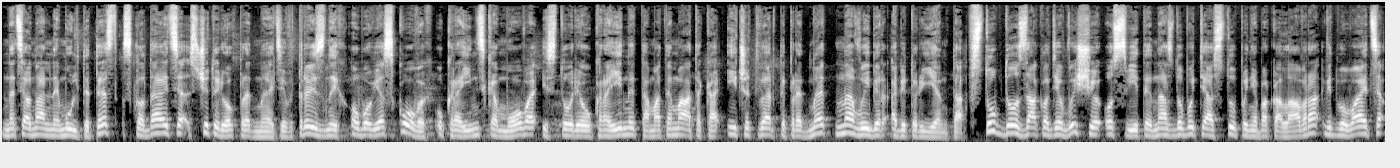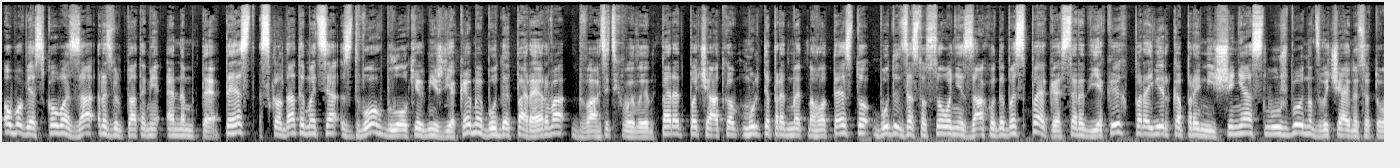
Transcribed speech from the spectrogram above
національний мультитест складається з чотирьох предметів. Три з них обов'язкових: українська мова, історія України та математика. І четвертий предмет на вибір абітурієнта. Вступ до закладів вищої освіти на здобуття ступеня бакалавра відбувається обов'язково за результатами НМТ. Тест складатиметься з двох блоків, між якими буде перерва 20 хвилин. Перед початком мультипредметного тесту будуть застосовані заходи безпеки, серед яких перевірка приміщення службою надзвичайної ситуації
